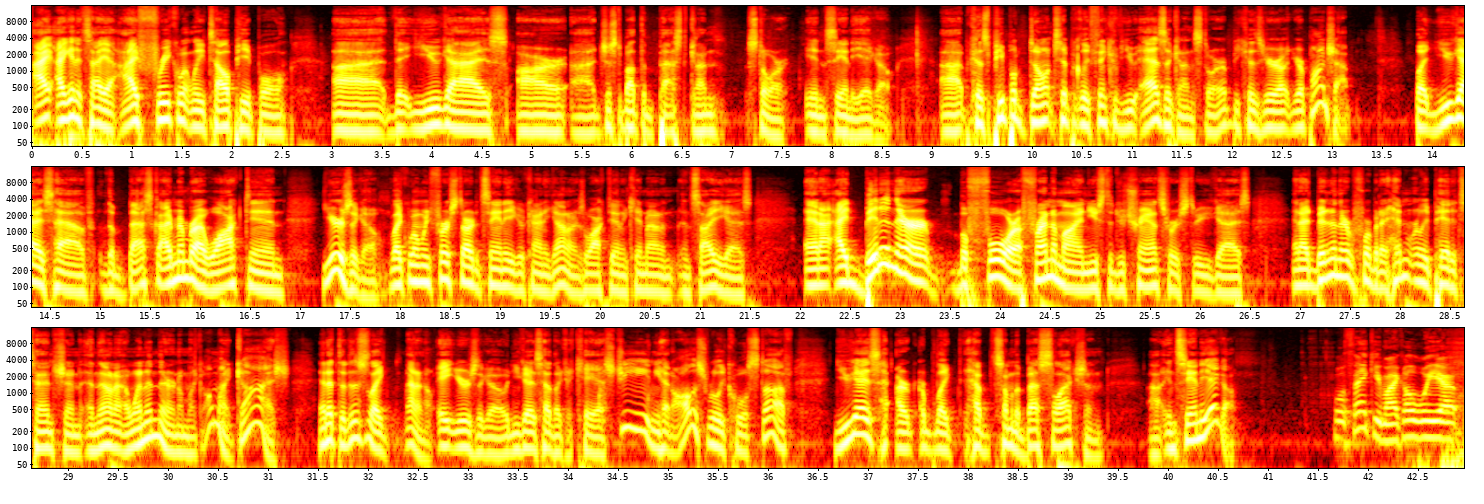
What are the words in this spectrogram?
I, I got to tell you, I frequently tell people uh, that you guys are uh, just about the best gun store in San Diego uh, because people don't typically think of you as a gun store because you're a, you're a pawn shop, but you guys have the best. I remember I walked in years ago, like when we first started San Diego County Gun. Walked in and came out and, and saw you guys, and I, I'd been in there before. A friend of mine used to do transfers through you guys, and I'd been in there before, but I hadn't really paid attention. And then I went in there, and I'm like, oh my gosh! And at the, this is like I don't know eight years ago, and you guys had like a KSG, and you had all this really cool stuff. You guys are, are like have some of the best selection uh, in San Diego. Well, thank you, Michael. We uh,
